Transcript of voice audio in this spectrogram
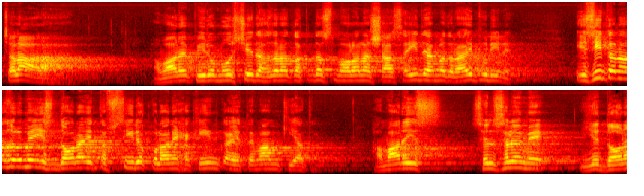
چلا آ رہا ہے۔ ہمارے پیر و مرشد حضرت اقدس مولانا شاہ سعید احمد رائے پوری نے اسی تناظر میں اس دورہ تفسیر قرآن حکیم کا اہتمام کیا تھا۔ ہمارے اس سلسلے میں یہ دورہ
